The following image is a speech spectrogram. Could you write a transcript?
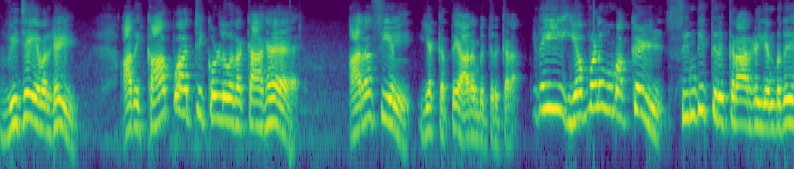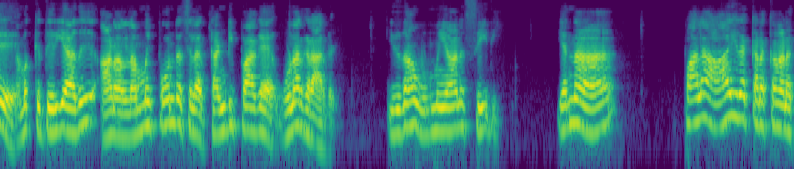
விஜய் அவர்கள் அதை காப்பாற்றி கொள்ளுவதற்காக அரசியல் இயக்கத்தை ஆரம்பித்திருக்கிறார். இதை எவ்வளவு மக்கள் சிந்தித்திருக்கிறார்கள் என்பது நமக்கு தெரியாது. ஆனால் நம்மை போன்ற சிலர் கண்டிப்பாக உணர்கிறார்கள். இதுதான் உண்மையான செய்தி. ஏன்னா பல ஆயிரக்கணக்கான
